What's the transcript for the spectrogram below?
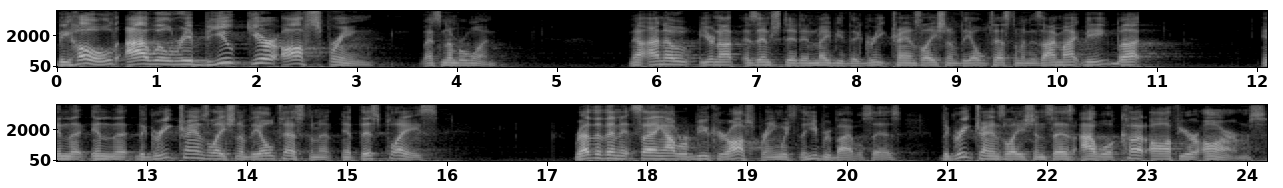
Behold, I will rebuke your offspring. That's number one. Now, I know you're not as interested in maybe the Greek translation of the Old Testament as I might be, but in the, in the, the Greek translation of the Old Testament at this place, Rather than it saying, I will rebuke your offspring, which the Hebrew Bible says, the Greek translation says, I will cut off your arms.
